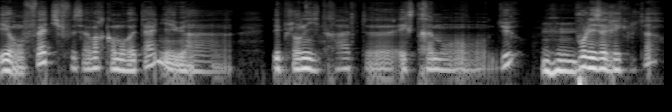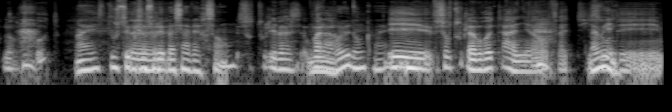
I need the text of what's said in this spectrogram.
et en fait, il faut savoir qu'en Bretagne, il y a eu un, des plans nitrates euh, extrêmement durs mhm. pour les agriculteurs, entre autres. Ouais, tous ceux qui sont sur les euh, bassins versants. Surtout les bassins, voilà. donc, ouais. Et surtout la Bretagne, hein, en fait. Ils ah oui. des,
